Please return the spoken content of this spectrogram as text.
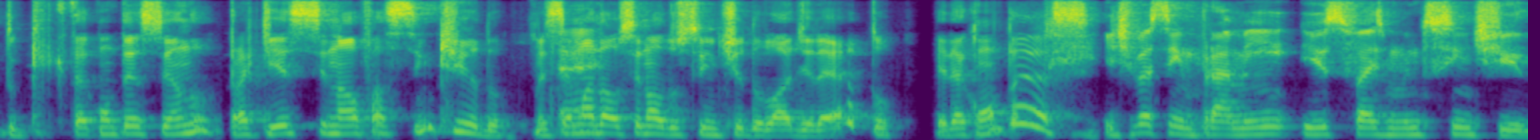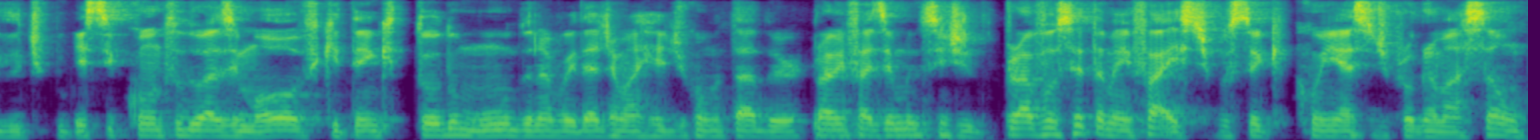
do que, que tá acontecendo pra que esse sinal faça sentido. Mas se você É. mandar o sinal do sentido lá direto, ele acontece. E, tipo assim, pra mim, isso faz muito sentido. Tipo, esse conto do Asimov, que tem que todo mundo, na verdade, é uma rede de computador. Pra mim fazia muito sentido. Pra você também faz? Tipo, você que conhece de programação?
